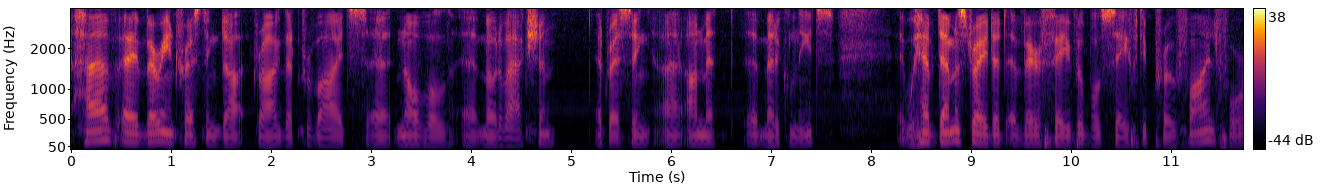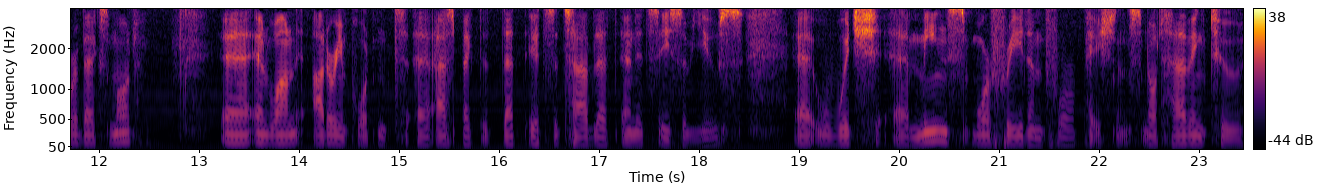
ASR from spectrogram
have a very interesting drug that provides a novel uh, mode of action addressing uh, unmet uh, medical needs. Uh, we have demonstrated a very favorable safety profile for Rabeximod. Uh, and one other important aspect is that it's a tablet and its ease of use. Uh, which uh, means more freedom for patients, not having to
